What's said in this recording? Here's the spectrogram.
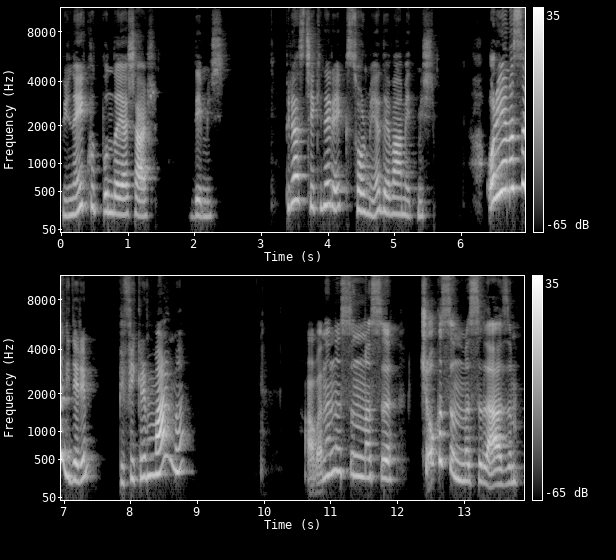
Güney Kutbu'nda yaşar demiş. Biraz çekinerek sormaya devam etmiş. Oraya nasıl giderim? Bir fikrim var mı? Havanın ısınması, çok ısınması lazım.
